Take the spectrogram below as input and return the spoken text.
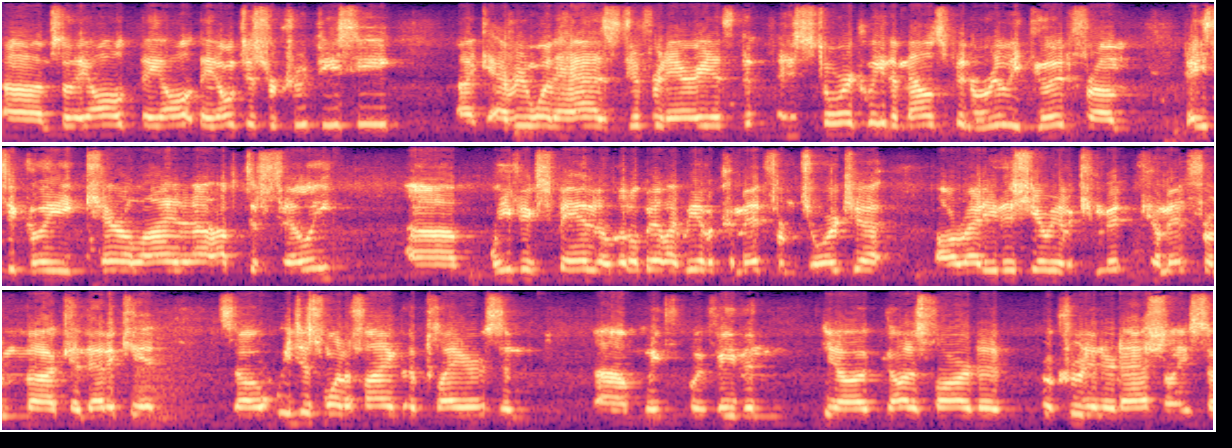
Um, so they all they all they don't just recruit DC. Like everyone has different areas. Historically, the Mount's been really good from basically Carolina up to Philly. Um, we've expanded a little bit. Like we have a commit from Georgia already this year. We have a commit commit from uh, Connecticut. So we just want to find good players, and um, we've, we've even you know gone as far to recruit internationally. So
